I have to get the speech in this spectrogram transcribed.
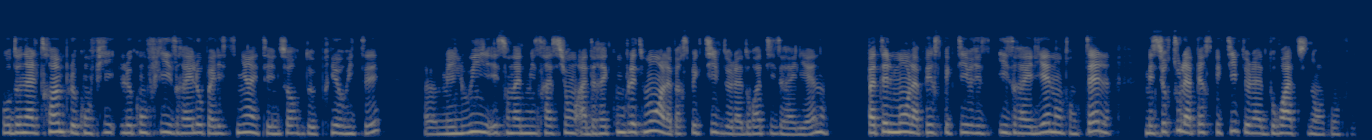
Pour Donald Trump, le conflit, le conflit israélo-palestinien était une sorte de priorité, euh, mais lui et son administration adhéraient complètement à la perspective de la droite israélienne. Pas tellement la perspective israélienne en tant que telle, mais surtout la perspective de la droite dans le conflit.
